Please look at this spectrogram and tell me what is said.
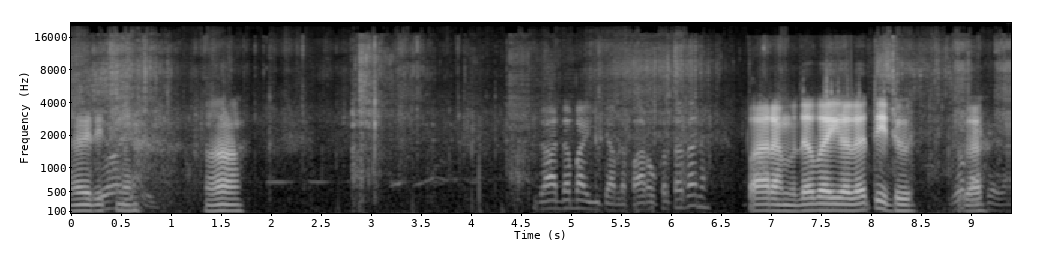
આવી રીતના. હા. દબાઈ ગઈ આપણે પારો કરતા હતા ને? પારામાં દબાઈ ગયેલ હતી તું જો વાહ. કાંઈ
